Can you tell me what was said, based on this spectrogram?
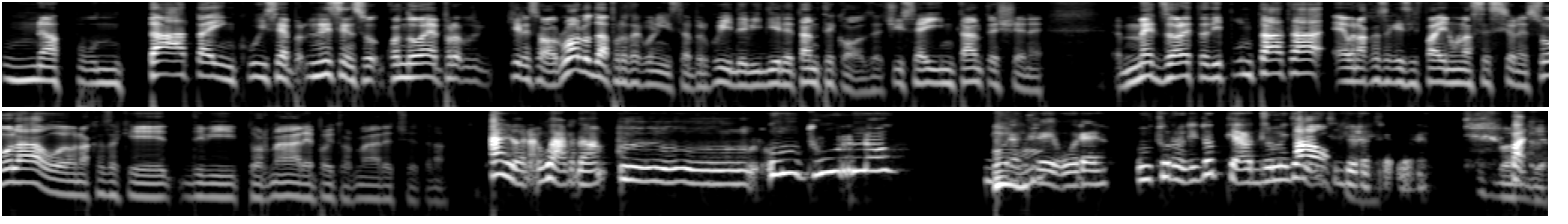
una puntata in cui sei. Nel senso, quando è, che ne so, ruolo da protagonista, per cui devi dire tante cose, ci sei in tante scene. Mezz'oretta di puntata è una cosa che si fa in una sessione sola o è una cosa che devi tornare, poi tornare, eccetera? Allora, guarda, mm, un turno dura mm-hmm. tre ore. Un turno di doppiaggio mediamente ah, okay. dura tre ore. Poi,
